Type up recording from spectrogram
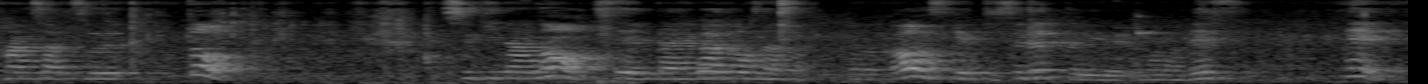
観察と杉菜の生態がどうなのかをスケッチするというものです。で、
